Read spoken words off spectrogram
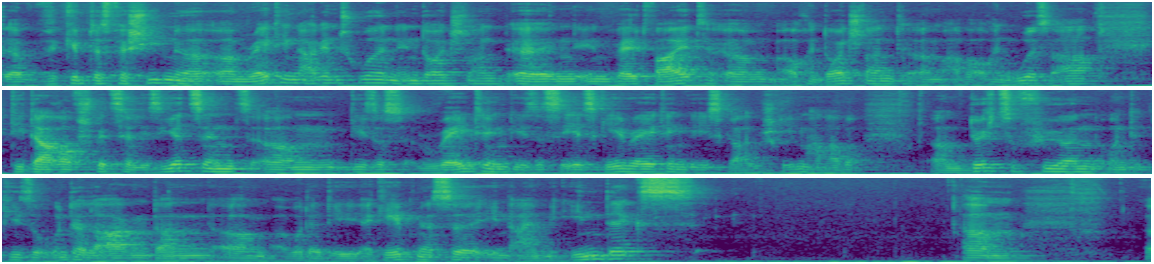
da gibt es verschiedene ähm, Ratingagenturen in Deutschland, äh, in, in weltweit, ähm, auch in Deutschland, ähm, aber auch in den USA, die darauf spezialisiert sind, ähm, dieses Rating, dieses ESG-Rating, wie ich es gerade beschrieben habe, durchzuführen und diese Unterlagen dann ähm, oder die Ergebnisse in einem Index ähm, äh,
